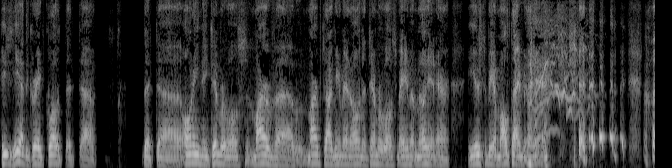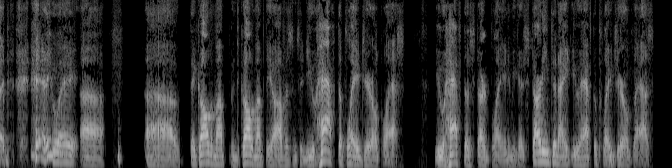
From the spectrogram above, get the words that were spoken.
he's, he had the great quote that. Uh, that uh, owning the Timberwolves, Marv uh, Marv talking about owning the Timberwolves made him a millionaire. He used to be a multimillionaire. but anyway, uh, uh, they called him up and called him up to the office and said, "You have to play Gerald Glass. You have to start playing him because starting tonight, you have to play Gerald Glass."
